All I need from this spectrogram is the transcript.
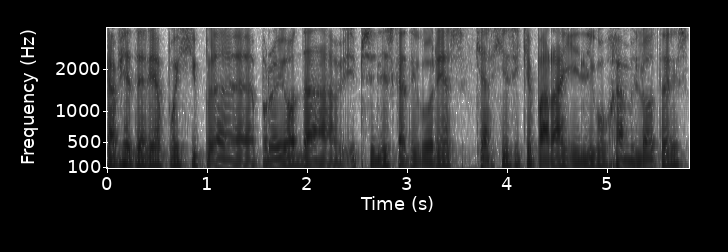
κάποια εταιρεία που έχει ε, προϊόντα υψηλής κατηγορίας και αρχίζει και παράγει λίγο χαμηλότερης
